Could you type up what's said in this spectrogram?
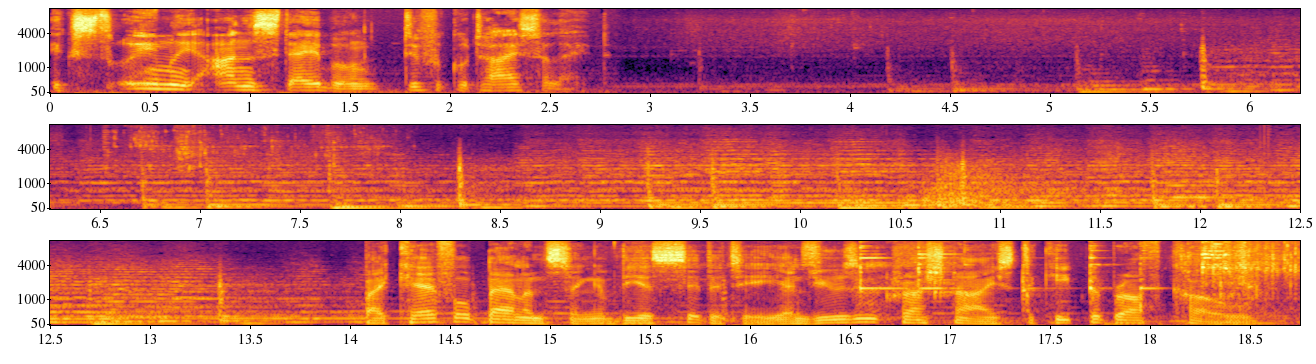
extremely unstable and difficult to isolate. By careful balancing of the acidity and using crushed ice to keep the broth cold,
